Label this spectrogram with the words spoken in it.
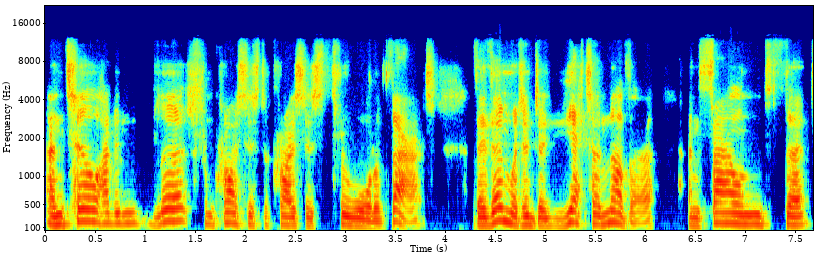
until, having lurched from crisis to crisis through all of that, they then went into yet another and found that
